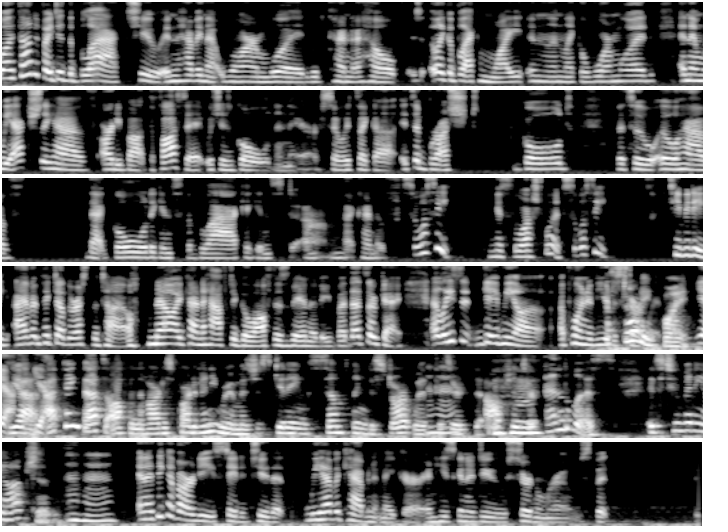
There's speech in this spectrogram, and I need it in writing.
Well, I thought if I did the black too, and having that warm wood would kind of help, like a black and white, and then like a warm wood, and then we actually have already bought the faucet, which is gold in there, so it's like a it's a brushed gold, but so it'll have that gold against the black against um, that kind of. So we'll see against the washed wood. So we'll see. TBD. I haven't picked out the rest of the tile. Now I kind of have to go off this vanity, but that's okay. At least it gave me a, a point of view a to starting start point. Yeah, yeah, yeah. I think that's often the hardest part of any room is just getting something to start with because mm-hmm. the options mm-hmm. are endless. It's too many options. Mm-hmm. And I think I've already stated too that we have a cabinet maker and he's going to do certain rooms, but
